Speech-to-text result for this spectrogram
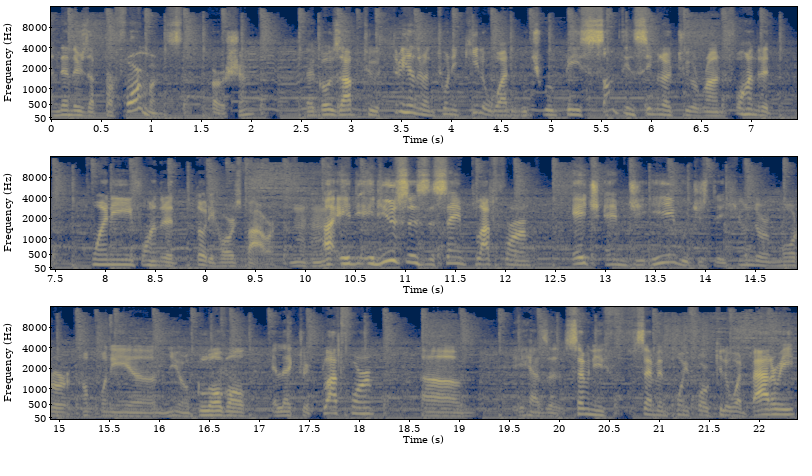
and then there's a performance version that goes up to 320 kilowatt which will be something similar to around 420 430 horsepower Mhm. uh, it, it uses the same platform HMGE, which is the Hyundai Motor Company, uh, you know, global electric platform. Um, it has a 77.4 kilowatt battery.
